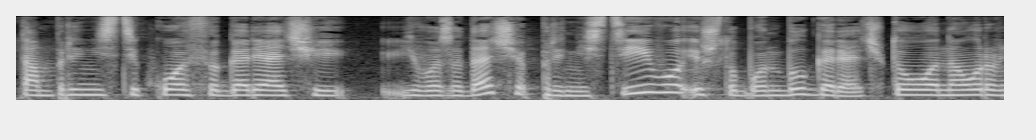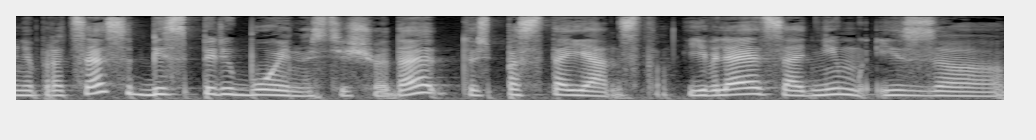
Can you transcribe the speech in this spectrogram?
там принести кофе горячий, его задача принести его, и чтобы он был горячим, то на уровне процесса бесперебойность еще, да, то есть постоянство является одним из э,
